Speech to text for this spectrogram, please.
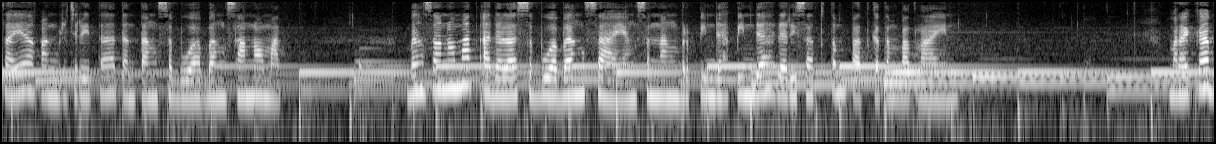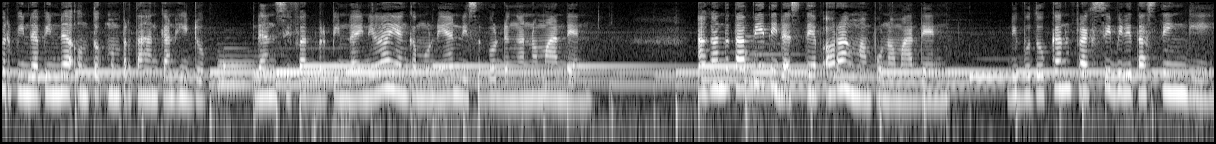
saya akan bercerita tentang sebuah bangsa nomad. Bangsa nomad adalah sebuah bangsa yang senang berpindah-pindah dari satu tempat ke tempat lain. Mereka berpindah-pindah untuk mempertahankan hidup, dan sifat berpindah inilah yang kemudian disebut dengan nomaden. Akan tetapi, tidak setiap orang mampu nomaden. Dibutuhkan fleksibilitas tinggi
